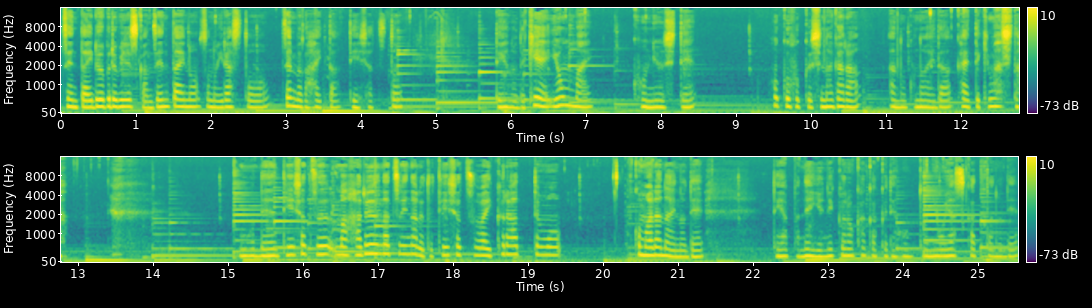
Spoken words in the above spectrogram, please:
全体ルーブル美術館全体のそのイラスト全部が入った T シャツとっていうので計4枚購入してホクホクしながらあのこの間帰ってきました。もうね T シャツまあ春夏になると T シャツはいくらあっても困らないのででやっぱねユニクロ価格で本当にお安かったので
